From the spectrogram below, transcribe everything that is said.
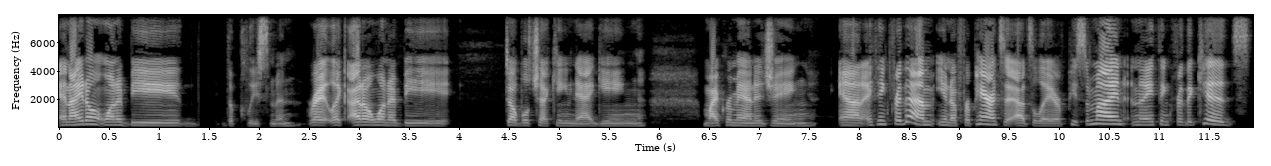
And i don't want to be the policeman right? Like i don't want to be double checking nagging micromanaging and i think for them you know for parents it adds a layer of peace of mind and i think for the kids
